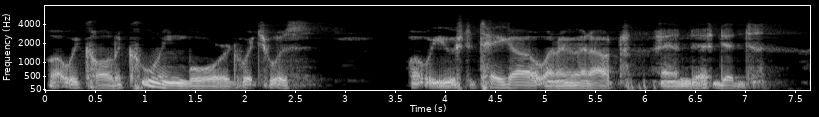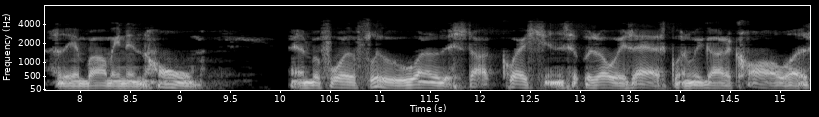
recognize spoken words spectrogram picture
what we called a cooling board, which was what we used to take out when we went out and uh, did the embalming in the home. And before the flu, one of the stock questions that was always asked when we got a call was,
